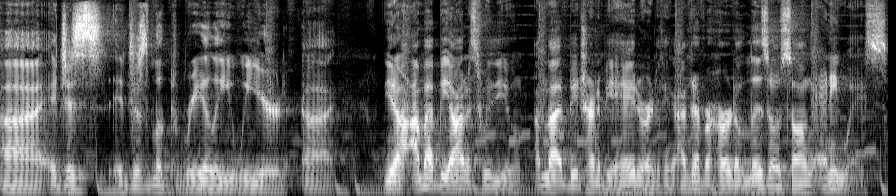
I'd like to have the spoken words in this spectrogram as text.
Uh, it just it just looked really weird. Uh, you know, I'm gonna be honest with you. I'm not be trying to be a hater or anything. I've never heard a Lizzo song, anyways.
